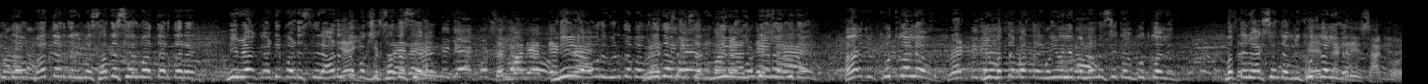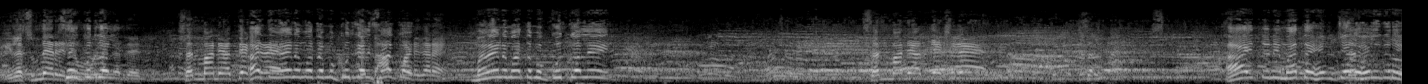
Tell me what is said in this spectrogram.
ಕೂತ್ಕೊಂಡು ಮಾತಾಡ್ತಾರೆ ನಿಮ್ಮ ಸದಸ್ಯರು ಮಾತಾಡ್ತಾರೆ. ನೀವ್ ಯಾಕೆ ಅಡ್ಡಿಪಡಿಸ್ತೀರಿ? ಆಡಳಿತ ಪಕ್ಷದ. ಸದಸ್ಯರು. ನೀವು ಅವ್ರ ವಿರುದ್ಧ ವಿರೋಧ ಮಾಡ್ತಾರೆ ನೀವೇ ಆಯ್ತು ಕೂತ್ಕೊಳ್ಳಿ ಅವ್ರು. ನೀವು ಮತ್ತೆ ಮಾತಾಡಿ ನೀವು ಇಲ್ಲಿ ನನ್ನ ಸೀಟಲ್ಲಿ ಕೂತ್ಕೊಳ್ಳಿ. ಮತ್ತೆ ನೀವು ಆಕ್ಷನ್ ತಗೊಳ್ಳಿ? ಕೂತ್ಕೊಳ್ಳಿ ಸಾಕು. ಇಲ್ಲ ಸುಮ್ಮನೆ ಕೂತ್ಕೊಳ್ಳಿ. ಸನ್ಮಾನ್ಯ ಅಧ್ಯಕ್ಷ ಮನೇನ ಮಾತಮ್ಮ ಕೂತ್ಕೊಳ್ಳಿ ಸಾಕು. ಮನೇನ ಮಾತಮ್ಮ ಕೂತ್ಕೊಳ್ಳಿ. ಸನ್ಮಾನ್ಯ ಅಧ್ಯಕ್ಷರೇ ಆಯ್ತು ನೀವು ಮತ್ತೆ ವಿಚಾರ ಹೇಳಿದಿರಿ.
